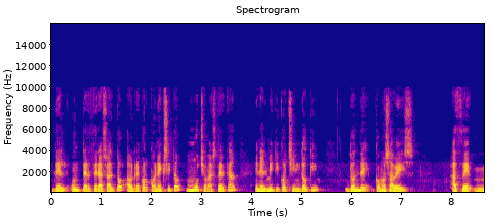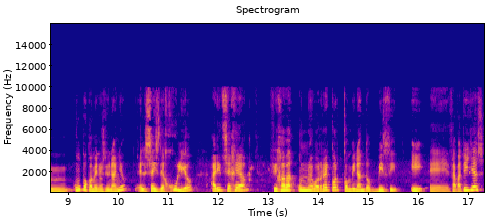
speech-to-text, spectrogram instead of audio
de un tercer asalto a un récord con éxito, mucho más cerca, en el mítico Chindoki, donde, como sabéis, hace mm, un poco menos de un año, el 6 de julio, Aritz Segea fijaba un nuevo récord combinando bici y eh, zapatillas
